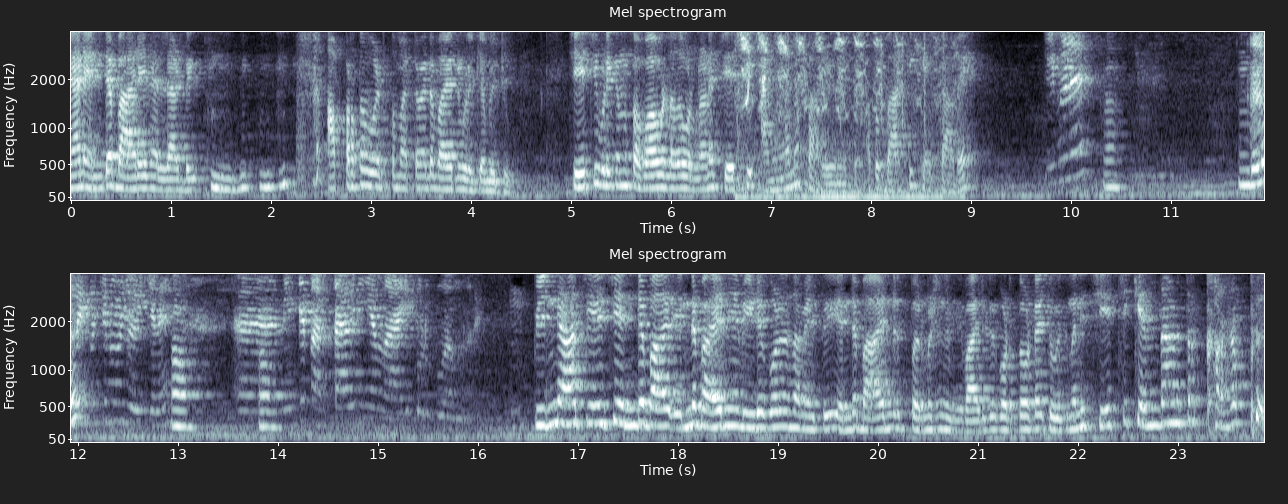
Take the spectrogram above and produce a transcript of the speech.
ഞാൻ എന്റെ ഭാര്യനെ അല്ലാണ്ട് അപ്പുറത്തെ വീട്ടിൽ മറ്റവന്റെ ഭാര്യനെ വിളിക്കാൻ പറ്റൂ. ചേച്ചി വിളിക്കുന്ന സ്വഭാവം ഉള്ളത് കൊണ്ടാണ് ചേച്ചി അങ്ങനെ പറയുന്നത്. അപ്പൊ ബാക്കി കേൾക്കാതെ പിന്നെ ആ ചേച്ചി എന്റെ ഭാര്യ എന്റെ ഭാര്യ ഞാൻ വീഡിയോ കോൾ ചെയ്യുന്ന സമയത്ത് എന്റെ ഭാര്യന്റെ അടുത്ത് പെർമിഷൻ ചോദിക്കും. ഭാര്യക്ക് കൊടുത്തോട്ടെ ചോദിക്കുന്നതിന് ചേച്ചിക്ക് എന്താണ് ഇത്ര കഴപ്പ്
